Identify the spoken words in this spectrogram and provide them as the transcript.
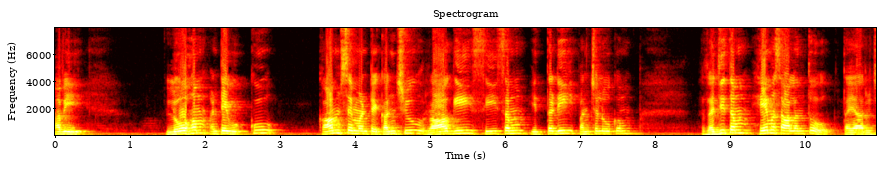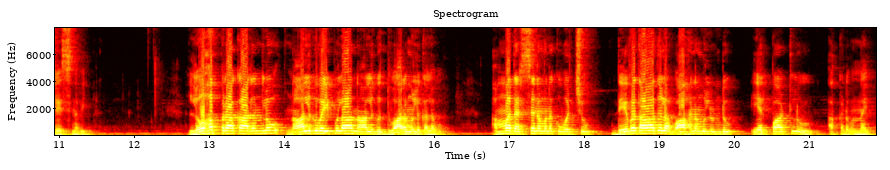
అవి లోహం అంటే ఉక్కు కాంస్యం అంటే కంచు రాగి సీసం ఇత్తడి పంచలోకం రజితం హేమసాలంతో తయారు చేసినవి. లోహ ప్రాకారంలో నాలుగు వైపులా నాలుగు ద్వారములు కలవు. అమ్మ దర్శనమునకు వచ్చు దేవతాదుల వాహనములుండు ఏర్పాట్లు అక్కడ ఉన్నాయి.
